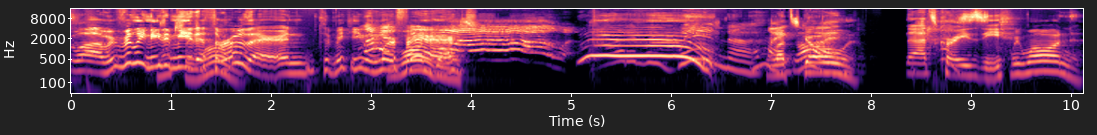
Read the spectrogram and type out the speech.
wow, we really needed me to won. throw there and to make it even more We won, fair. guys. How did we win? Oh my Let's god. go. That's crazy. We won.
